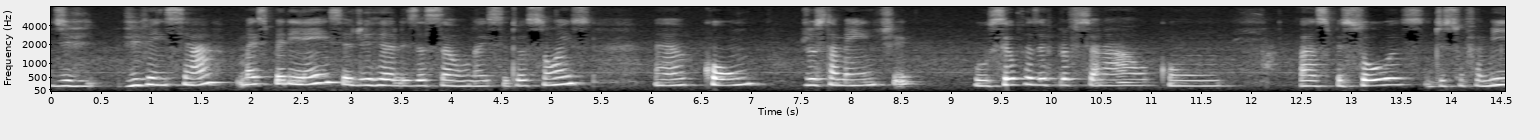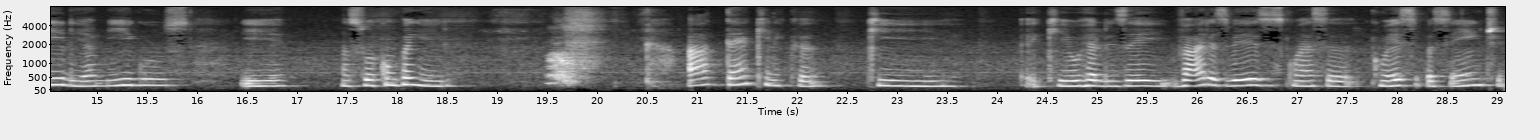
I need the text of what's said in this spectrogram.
de vivenciar uma experiência de realização nas situações é, com justamente o seu fazer profissional, com as pessoas de sua família, amigos e a sua companheira. A técnica que que eu realizei várias vezes com essa com esse paciente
